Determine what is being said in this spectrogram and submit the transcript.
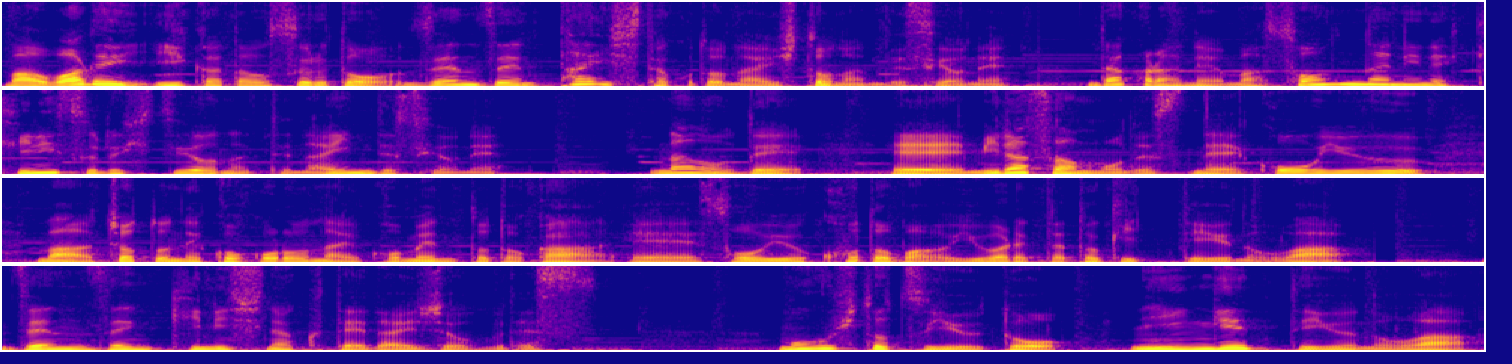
まあ悪い言い方をすると全然大したことない人なんですよね。だからね、まあそんなにね、気にする必要なんてないんですよね。なので、えー、皆さんもですね、こういう、まあちょっとね、心ないコメントとか、えー、そういう言葉を言われた時っていうのは、全然気にしなくて大丈夫です。もう一つ言うと、人間っていうのは、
